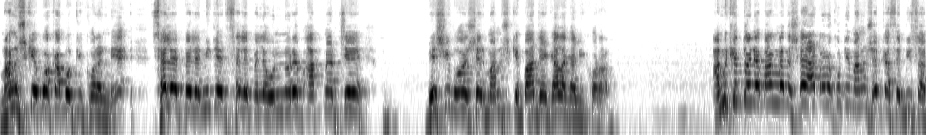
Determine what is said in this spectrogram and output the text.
মানুষকে বকাবকি করেন ছেলে পেলে, নিজের ছেলে পেলে অন্যরে আপনার চেয়ে বেশি বয়সের মানুষকে বাজে গালাগালি করান। আমি কিন্তু এটা বাংলাদেশের আঠারো কোটি মানুষের কাছে বিচার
